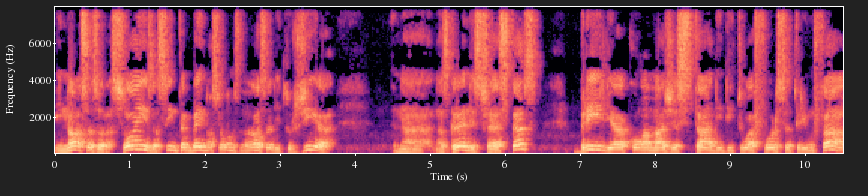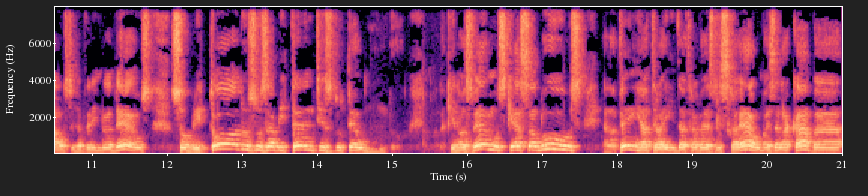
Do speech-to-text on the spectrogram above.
em nossas orações, assim também nós falamos na nossa liturgia, na, nas grandes festas, brilha com a majestade de tua força triunfal, se referindo a Deus, sobre todos os habitantes do teu mundo que nós vemos que essa luz ela vem atraída através de Israel, mas ela acaba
